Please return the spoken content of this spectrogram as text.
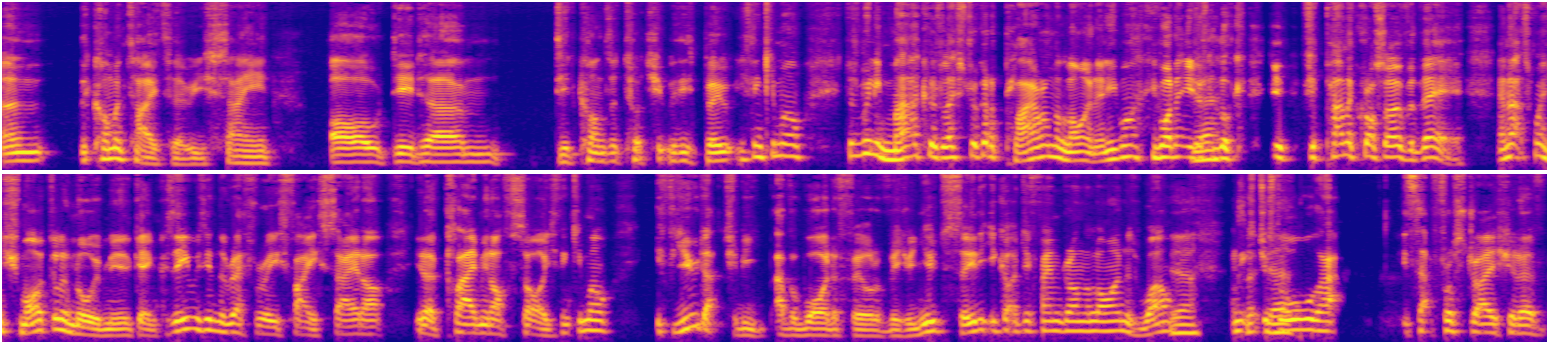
and the commentator is saying, "Oh, did um did Konsa touch it with his boot?" You're thinking, well, it doesn't really matter because Leicester have got a player on the line anyway. Why don't you just look? If you pan across over there, and that's when Schmeichel annoyed me again because he was in the referee's face saying, "Oh, you know, claiming offside." You're thinking, well. If you'd actually have a wider field of vision, you'd see that you've got a defender on the line as well. Yeah, And it's just yeah. all that it's that frustration of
